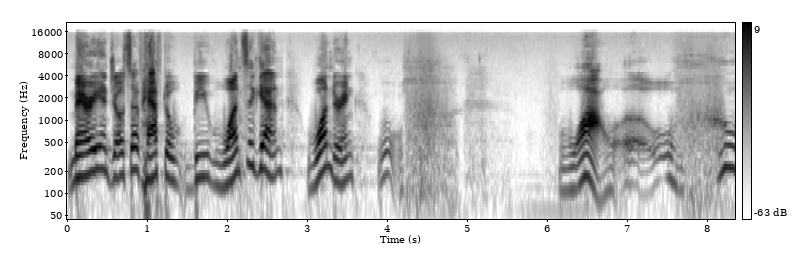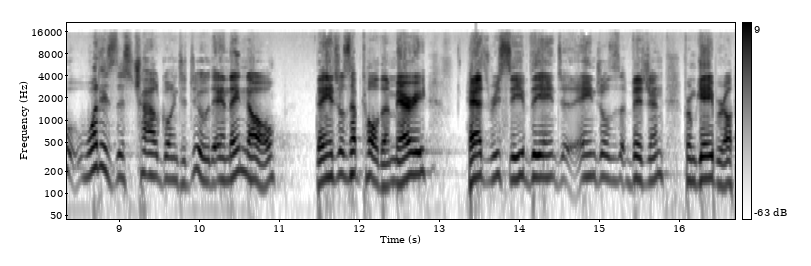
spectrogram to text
Mary and Joseph have to be once again wondering wow, uh, who, what is this child going to do? And they know, the angels have told them, Mary has received the angel, angel's vision from Gabriel.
